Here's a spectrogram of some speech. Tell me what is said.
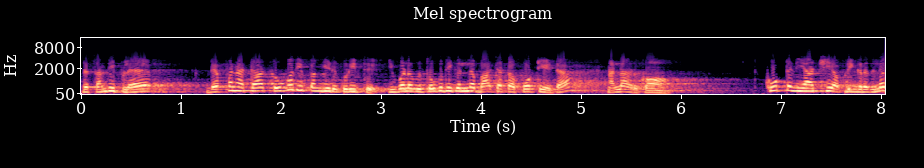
இந்த சந்திப்பில் டெஃபினட்டாக தொகுதி பங்கீடு குறித்து இவ்வளவு தொகுதிகளில் பாஜக போட்டியிட்டால் நல்லா இருக்கும். கூட்டணி ஆட்சி அப்படிங்கிறதுல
